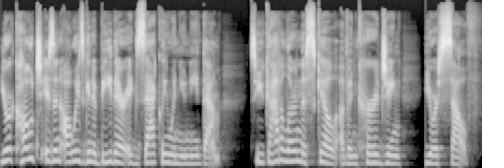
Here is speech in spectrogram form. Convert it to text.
Your coach isn't always going to be there exactly when you need them. So you got to learn the skill of encouraging yourself.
